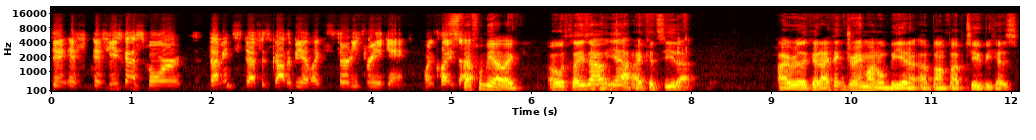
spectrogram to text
Dude, If if he's gonna score, that means Steph has got to be at like 33 a game when Klay's out. Steph will be at like, oh, with Klay's out? Yeah, I could see that. I really could. I think Draymond will be in a, a bump up too because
